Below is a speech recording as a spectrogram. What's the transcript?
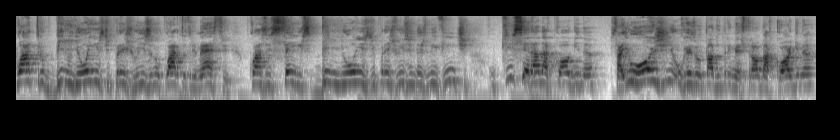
4 bilhões de prejuízo no quarto trimestre, quase 6 bilhões de prejuízo em 2020. O que será da Cogna? Saiu hoje o resultado trimestral da Cogna,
